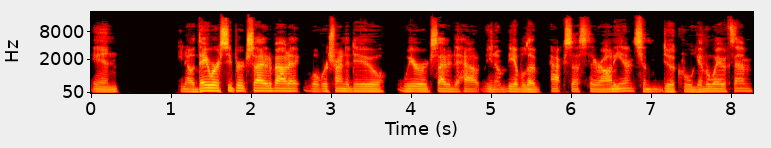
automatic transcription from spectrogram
And you know, they were super excited about it, what we're trying to do. We were excited to have, you know, be able to access their mm-hmm. audience and do a cool giveaway with them.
